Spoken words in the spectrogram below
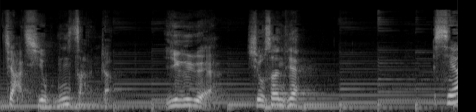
假期我给你攒着，一个月休三天。行。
